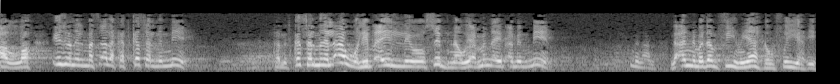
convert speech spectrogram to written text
الله اذا المسألة كانت كسل من مين؟ كانت كسل من الأول. يبقى إيه اللي يصيبنا ويعملنا يبقى من مين؟ من لأن ما دام فيه مياه جوفية هي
